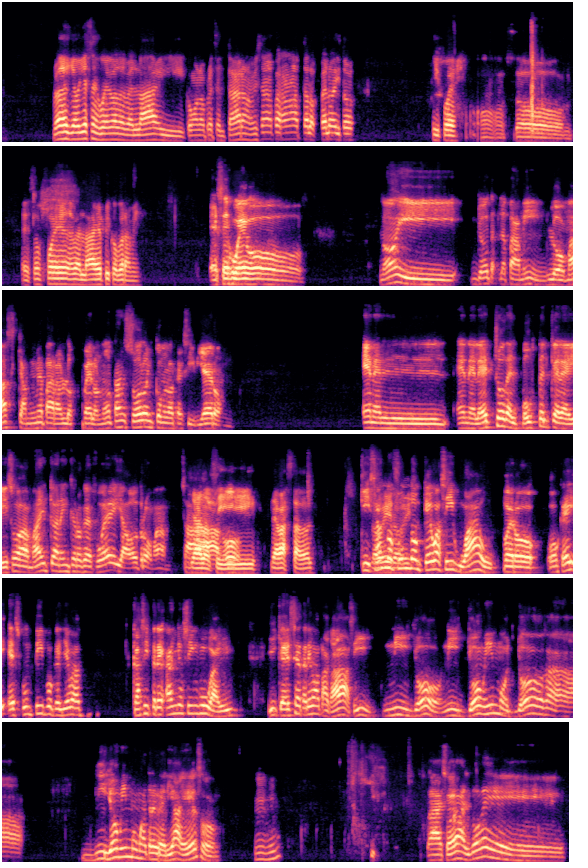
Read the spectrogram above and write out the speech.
yo vi ese juego de verdad y como lo presentaron, a mí se me pararon hasta los pelos y todo. Y pues, eso fue de verdad épico para mí. Ese juego, ¿no? Y yo, para mí, lo más que a mí me pararon los pelos, no tan solo en cómo lo recibieron, en el, en el hecho del póster que le hizo a Mike creo que fue, y a otro más. O sí, devastador. Quizás no fue un donqueo así, wow, pero ok, es un tipo que lleva casi tres años sin jugar y que él se atreva a atacar así. Ni yo, ni yo mismo, yo, o sea, ni yo mismo me atrevería a eso. eso es algo de.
